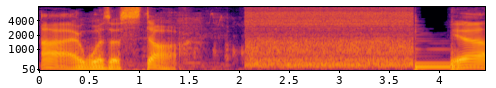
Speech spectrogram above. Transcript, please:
I was a star. Yeah,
